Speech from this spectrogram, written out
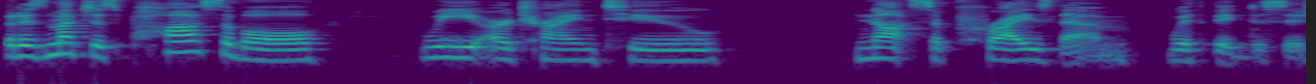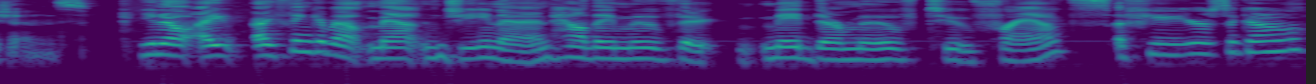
But as much as possible, we are trying to not surprise them with big decisions. You know, I, I think about Matt and Gina and how they moved their made their move to France a few years ago.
